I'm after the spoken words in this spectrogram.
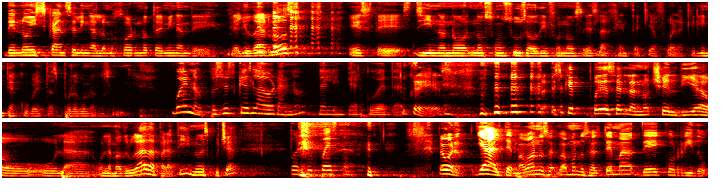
de noise canceling a lo mejor no terminan de, de ayudarlos. Este, sí, no, no, no son sus audífonos, es la gente aquí afuera que limpia cubetas por alguna razón. Bueno, pues es que es la hora, ¿no? De limpiar cubetas. ¿Tú crees? es que puede ser la noche, el día o, o la, o la madrugada para ti, ¿no? Escucha. Por supuesto. Pero bueno, ya al tema, vámonos, vámonos al tema de corrido.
